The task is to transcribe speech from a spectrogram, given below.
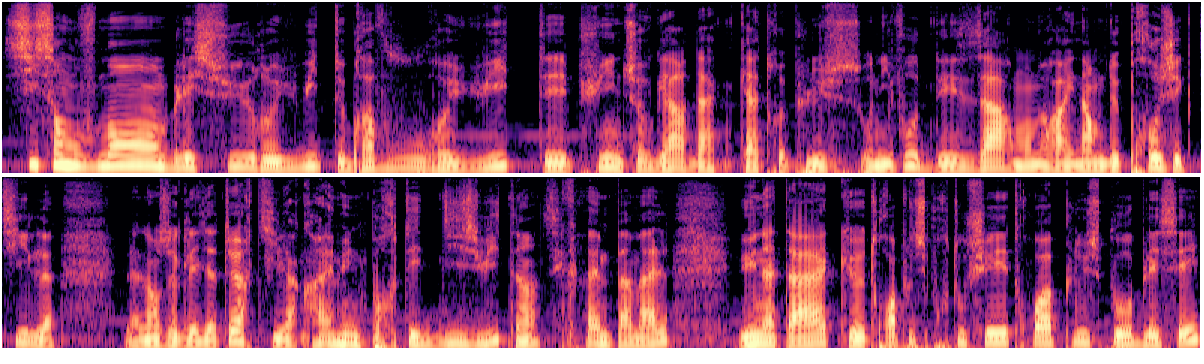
600 mouvements, blessures 8, bravoure 8 et puis une sauvegarde à 4+. Au niveau des armes, on aura une arme de projectile, la lance de gladiateur qui va quand même une portée de 18, hein, c'est quand même pas mal. Une attaque, 3 plus pour toucher, 3 plus pour blesser,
